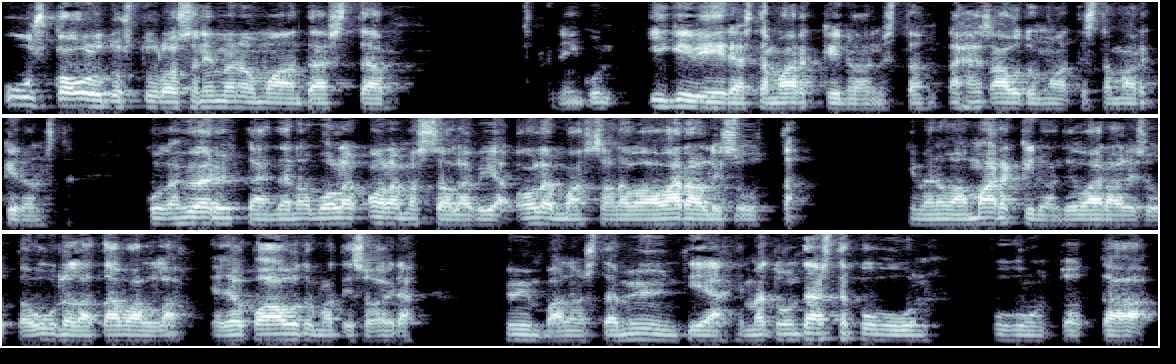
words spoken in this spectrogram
uusi koulutus tulossa nimenomaan tästä niin kuin ikivihreästä markkinoinnista, lähes automaattista markkinoinnista, kuinka hyödyttää tämän olemassa, olevia, olemassa olevaa varallisuutta, nimenomaan markkinointivarallisuutta uudella tavalla ja jopa automatisoida hyvin paljon sitä myyntiä. Ja mä tuun tästä puhun, puhun tota,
